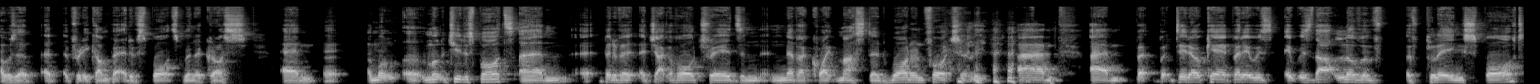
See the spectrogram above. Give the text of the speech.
I was a, a, pretty competitive sportsman across um, a, a, multitude of sports. Um, a bit of a, jack of all trades, and never quite mastered one, unfortunately. Um, um, but but did okay. But it was it was that love of of playing sport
